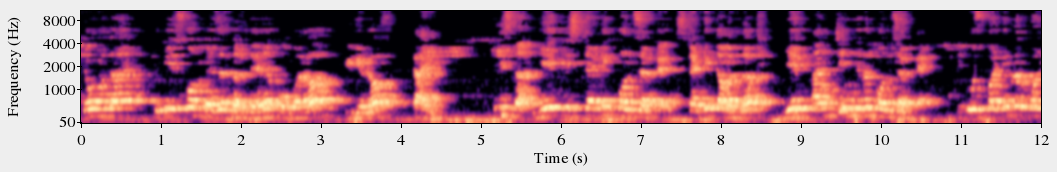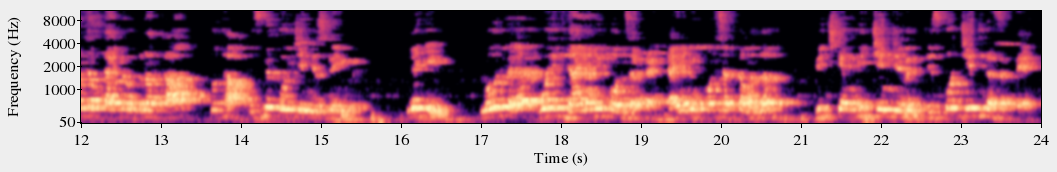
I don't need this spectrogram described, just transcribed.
क्यों होता है? क्योंकि इसको हम मेजर करते हैं over a period of time तीसरा ये स्टैटिक कॉन्सेप्ट है। स्टैटिक का मतलब ये अनचेंजेबल कॉन्सेप्ट है। उस पर्टिकुलर पॉइंट ऑफ़ टाइम में उतना था तो था। उसमें कोई चेंजेस नहीं हुए। लेकिन फ्लो जो है, वो एक डायनामिक कॉन्सेप्ट है। डायनामिक कॉन्सेप्ट का मतलब विच कैन बी चेंजेबल जिसको चेंज कर सकते हैं।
